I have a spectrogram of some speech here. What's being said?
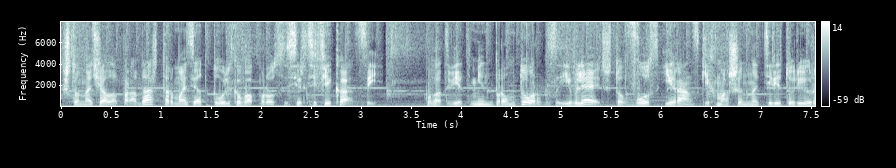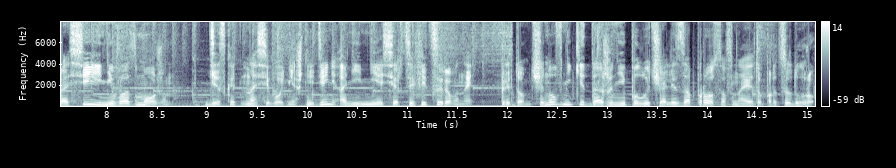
что начало продаж тормозят только вопросы сертификаций. В ответ Минпромторг заявляет, что ввоз иранских машин на территорию России невозможен. Дескать, на сегодняшний день они не сертифицированы, притом чиновники даже не получали запросов на эту процедуру.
